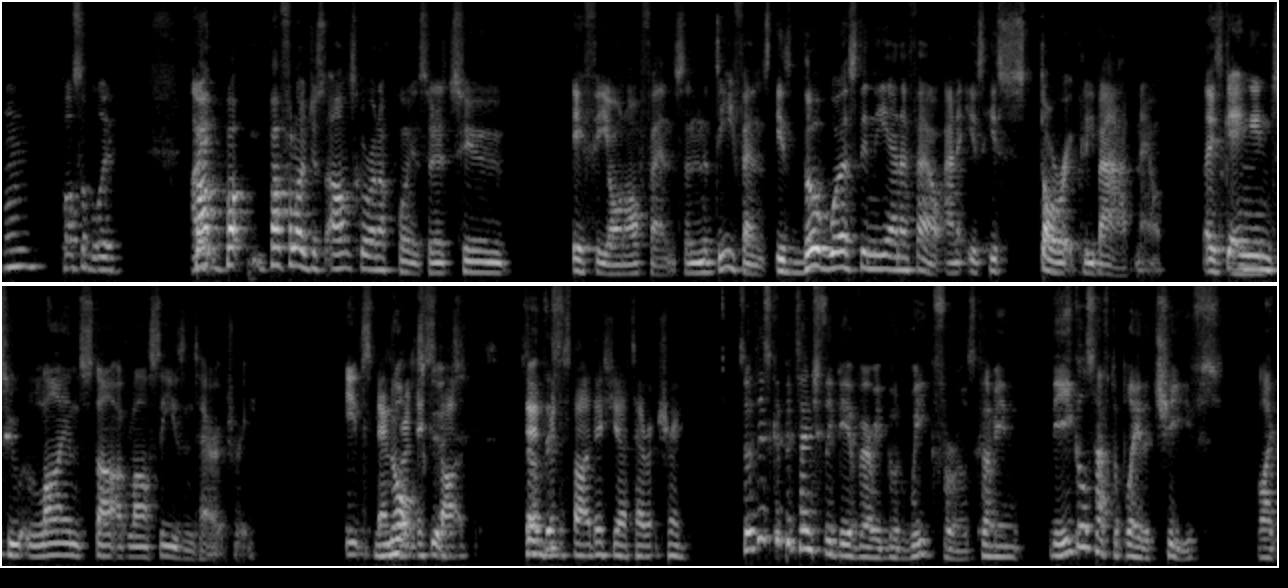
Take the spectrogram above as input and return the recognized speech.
Hmm, possibly. But, I, but Buffalo just aren't scoring enough points to, to iffy on offense, and the defense is the worst in the NFL, and it is historically bad now. It's getting Mm. into Lions start of last season territory. It's Denver not the good. start, So Denver this- at the start of this year territory. So this could potentially be a very good week for us. 'Cause, I mean, the Eagles have to play the Chiefs. Like,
